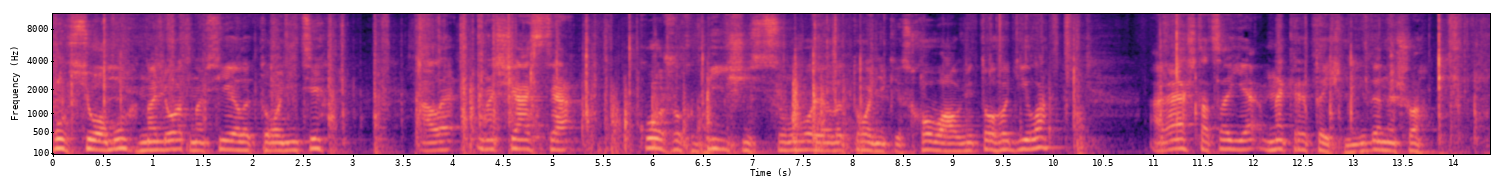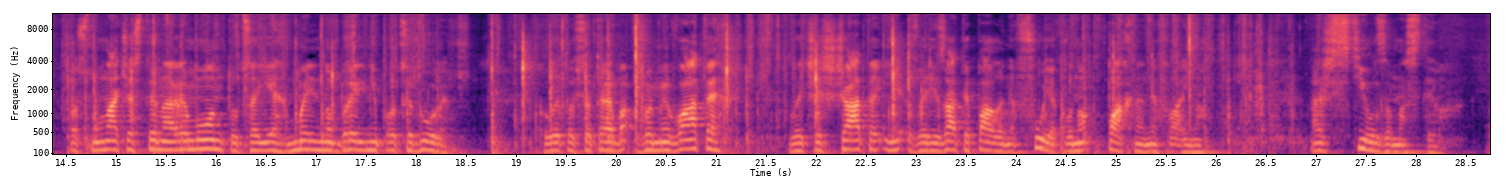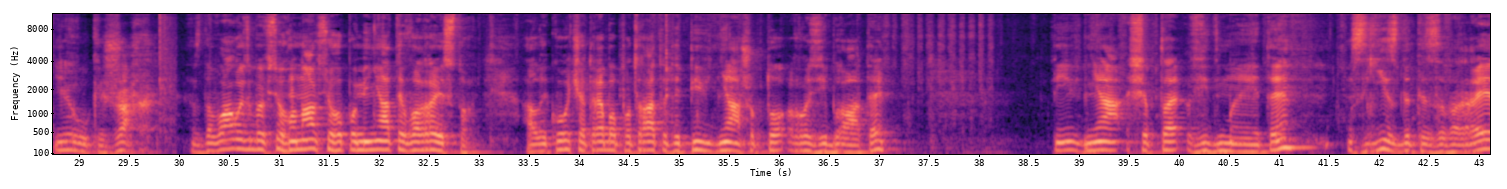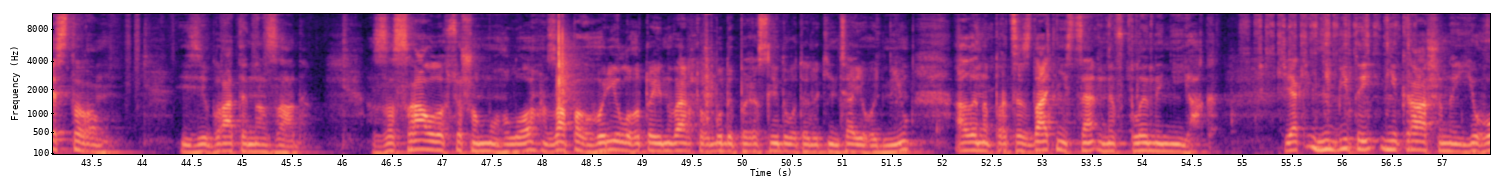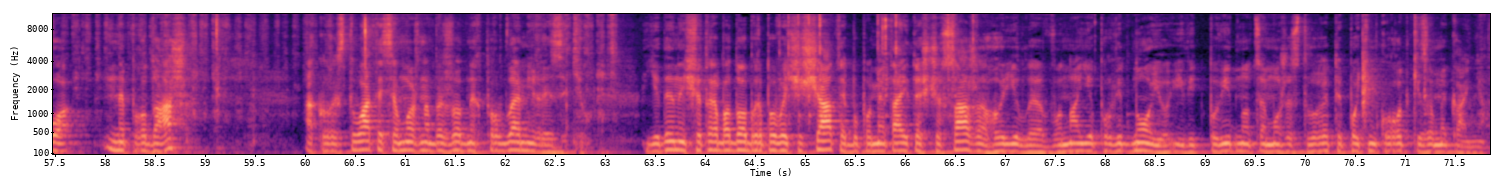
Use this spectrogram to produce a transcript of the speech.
По всьому нальот на всій електроніці. Але, на щастя, кожух більшість силової електроніки сховав від того діла. А решта це є не критично. Єдине, що основна частина ремонту це є мильно-брильні процедури. Коли то все треба вимивати, вичищати і вирізати палене. Фу, як воно пахне нефайно. Аж стіл замастив. І руки, жах. Здавалось би, всього-навсього поміняти варистор. Але курча треба потратити півдня, щоб то розібрати. Півдня, щоб то відмити, з'їздити з варистором і зібрати назад. Засрало все, що могло. Запах горілого, то інвертор буде переслідувати до кінця його днів, але на працездатність це не вплине ніяк. Як ні бітий, ні крашений його не продаш, а користуватися можна без жодних проблем і ризиків. Єдине, що треба добре повичищати, бо пам'ятайте, що сажа горіле, вона є провідною і відповідно це може створити потім короткі замикання.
